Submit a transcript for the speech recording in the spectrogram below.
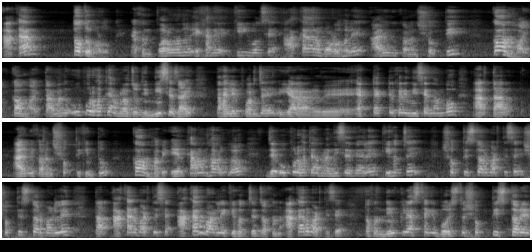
আকার তত বড়। এখন পরমাণুর এখানে কি বলছে? আকার বড় হলে আয়নীকরণ শক্তি কম হয় কম হয়। তার মানে উপর হতে আমরা যদি নিচে যাই, তাহলে পর্যায়ে ইয়া একটা একটা করে নিচে নামবো আর তার আয়নীকরণ শক্তি কিন্তু কম হবে। এর কারণ হলো যে উপর হতে আমরা নিচে গেলে কি হচ্ছে? শক্তি স্তর বাড়তেছে, শক্তি স্তর বাড়লে তার আকার বাড়তেছে। আকার বাড়লে কি হচ্ছে? যখন আকার বাড়তেছে, তখন নিউক্লিয়াস থেকে বহিস্থ শক্তি স্তরের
